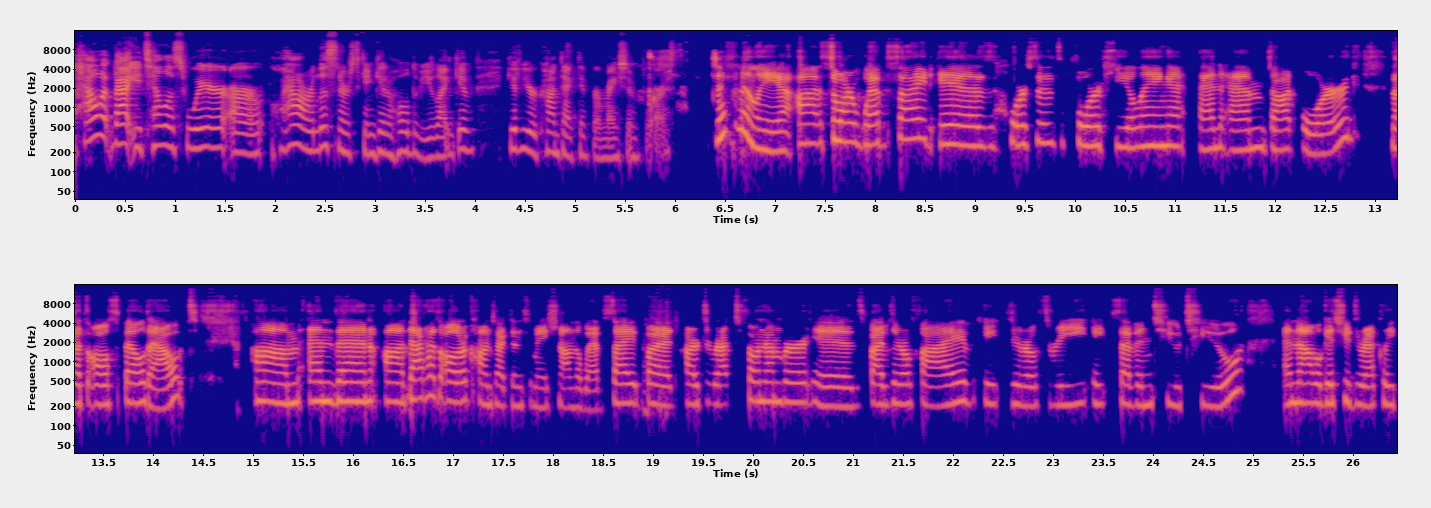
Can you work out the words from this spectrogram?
how about you tell us where our how our listeners can get a hold of you? Like give give your contact information for us. Definitely. Uh, so our website is horsesforhealingnm.org. That's all spelled out. Um, and then uh, that has all our contact information on the website, but our direct phone number is 505 803 8722, and that will get you directly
